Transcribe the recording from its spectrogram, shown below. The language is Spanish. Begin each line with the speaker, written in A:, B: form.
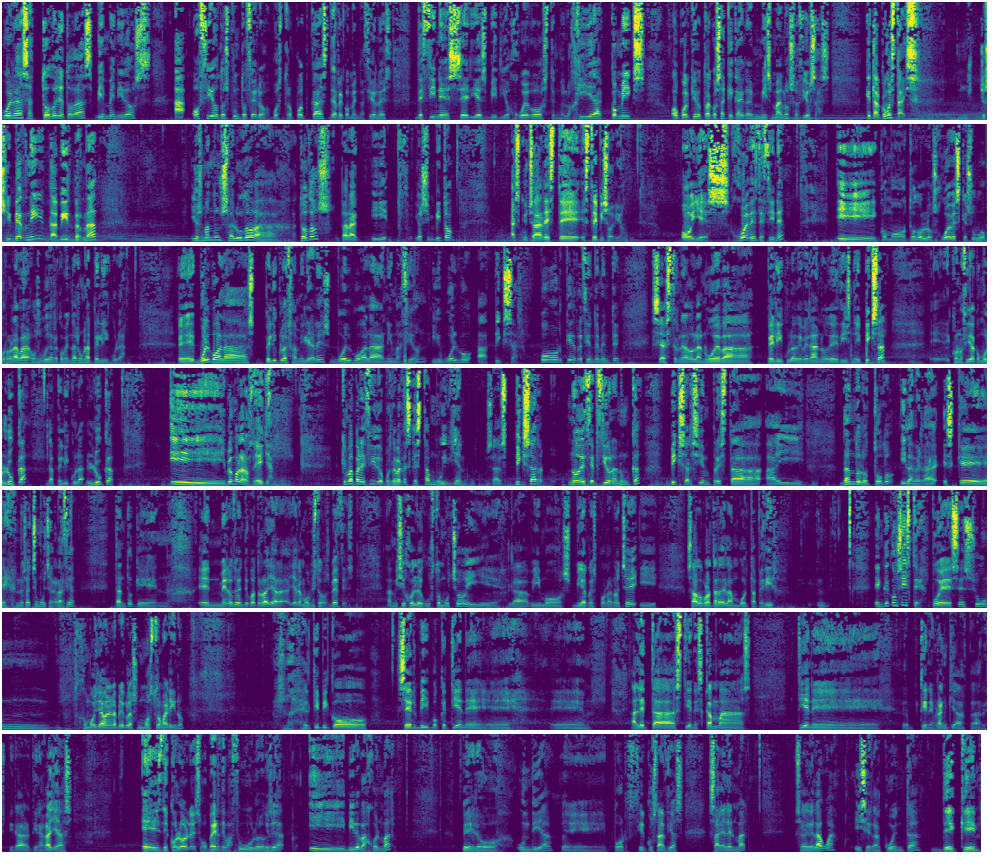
A: Buenas a todos y a todas, bienvenidos a Ocio 2.0, vuestro podcast de recomendaciones de cines, series, videojuegos, tecnología, cómics o cualquier otra cosa que caiga en mis manos ociosas. ¿Qué tal? ¿Cómo estáis? Yo soy Bernie, David Bernat, y os mando un saludo a, todos para, y, y os invito a escuchar este, este episodio. Hoy es jueves de cine y como todos los jueves que subo programa os voy a recomendar una película. Eh, vuelvo a las películas familiares, vuelvo a la animación y vuelvo a Pixar. Porque recientemente se ha estrenado la nueva película de verano de Disney Pixar, eh, conocida como Luca, la película Luca, y vengo a hablaros de ella. ¿Qué me ha parecido? Pues la verdad es que está muy bien. O sea, Pixar no decepciona nunca. Pixar siempre está ahí dándolo todo y la verdad es que nos ha hecho mucha gracia. Tanto que en, en menos de 24 horas ya, ya la hemos visto dos veces. A mis hijos les gustó mucho y la vimos viernes por la noche y sábado por la tarde la han vuelto a pedir. ¿En qué consiste? Pues es un, como llaman en la película, es un monstruo marino el típico ser vivo que tiene eh, eh, aletas, tiene escamas, tiene eh, tiene branquias para respirar, tiene agallas, es de colores o verde o azul o lo que sea y vive bajo el mar. Pero un día, eh, por circunstancias, sale del mar, sale del agua y se da cuenta de que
